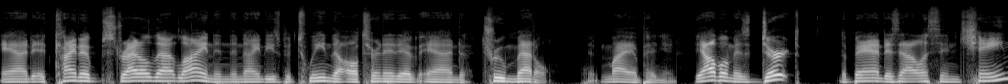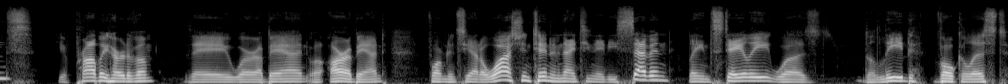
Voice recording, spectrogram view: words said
And it kind of straddled that line in the 90s between the alternative and true metal, in my opinion. The album is Dirt. The band is Alice in Chains. You've probably heard of them. They were a band, well, are a band, formed in Seattle, Washington in 1987. Layne Staley was the lead vocalist,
